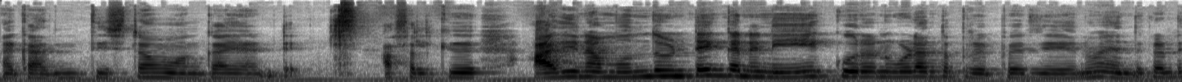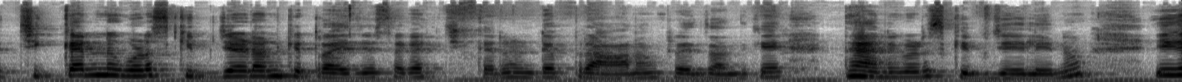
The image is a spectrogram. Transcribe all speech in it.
నాకు అంత ఇష్టం వంకాయ అంటే. అసలుకి అది నా ముందు ఉంటే ఇంకా నేను ఏ కూరను కూడా అంత ప్రిపేర్ చేయను. ఎందుకంటే చికెన్ కూడా స్కిప్ చేయడానికి ట్రై చేస్తాను కానీ చికెన్ అంటే ప్రాణం ఫ్రెండ్స్ అందుకే దాన్ని కూడా స్కిప్ చేయలేను. ఇక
